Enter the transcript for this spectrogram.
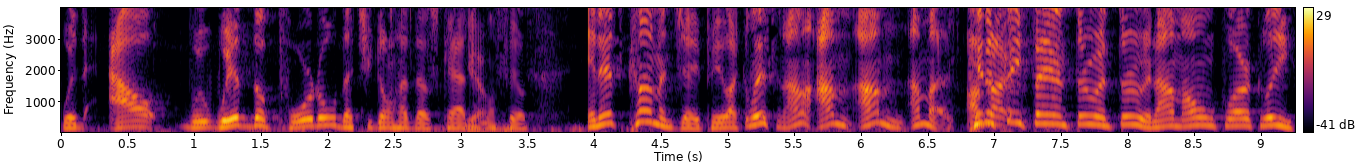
without with, with the portal that you don't have those cats Yeah. on the field. And it's coming, JP. Like, listen, I'm I'm I'm, I'm a Tennessee fan through and through, and I'm on Clark Lea.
